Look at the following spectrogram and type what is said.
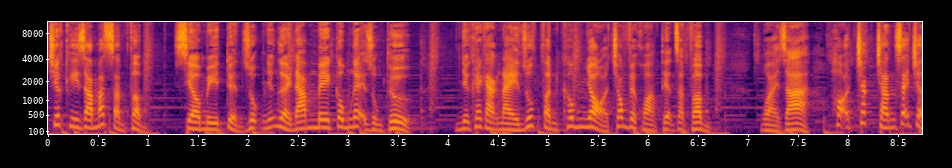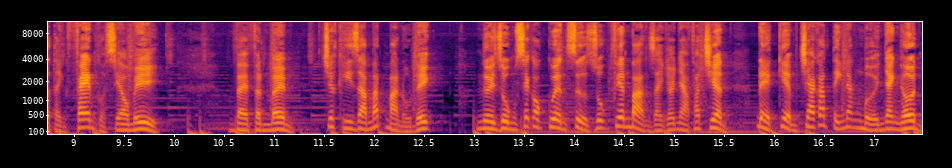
Trước khi ra mắt sản phẩm, Xiaomi tuyển dụng những người đam mê công nghệ dùng thử. Những khách hàng này giúp phần không nhỏ trong việc hoàn thiện sản phẩm. Ngoài ra, họ chắc chắn sẽ trở thành fan của Xiaomi. Về phần mềm, trước khi ra mắt bản ổn định, người dùng sẽ có quyền sử dụng phiên bản dành cho nhà phát triển để kiểm tra các tính năng mới nhanh hơn,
